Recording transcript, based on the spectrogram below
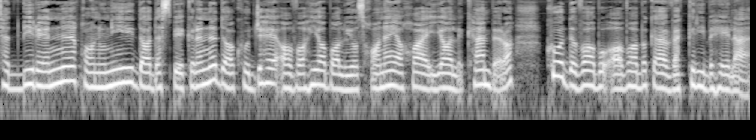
تدبیر قانونی دا دست بکرن دا کجه آواهی بالیوز خانه خواه یال کمبرا کو دواب و آوا بکه وکری بهیله.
